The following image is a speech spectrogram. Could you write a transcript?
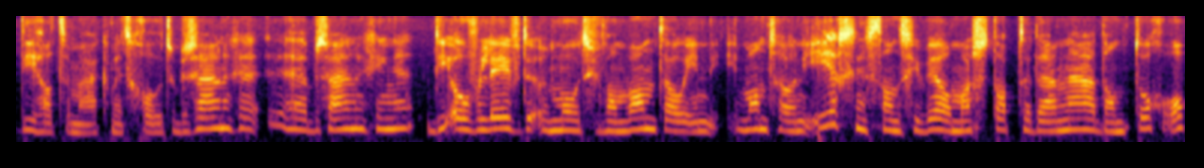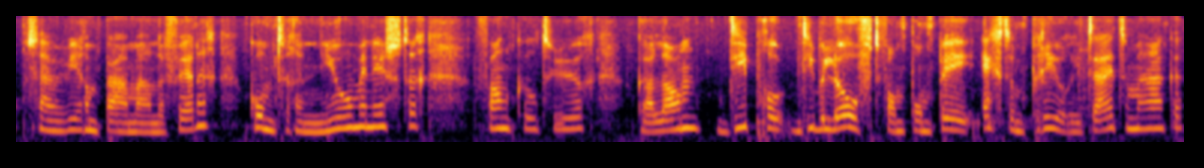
die had te maken met grote uh, bezuinigingen. Die overleefde een motie van wantrouwen in, wantrouwen in eerste instantie wel... maar stapte daarna dan toch op. Zijn we weer een paar maanden verder. Komt er een nieuwe minister van Cultuur, Die, die belooft van Pompey echt een prioriteit te maken.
